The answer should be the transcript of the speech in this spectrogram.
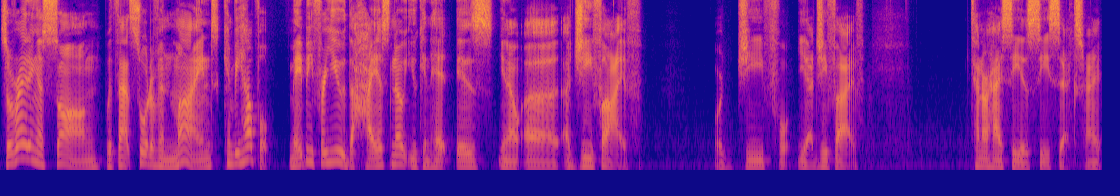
So, writing a song with that sort of in mind can be helpful. Maybe for you, the highest note you can hit is, you know, a a G5 or or G4. Yeah, G5. Tenor high C is C6, right?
